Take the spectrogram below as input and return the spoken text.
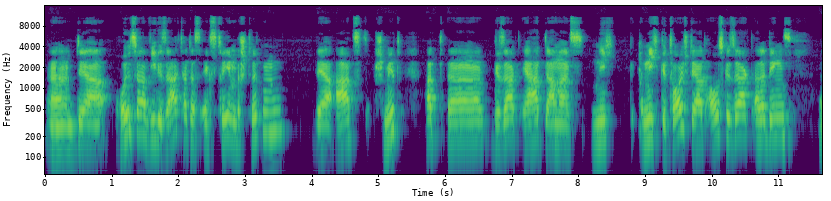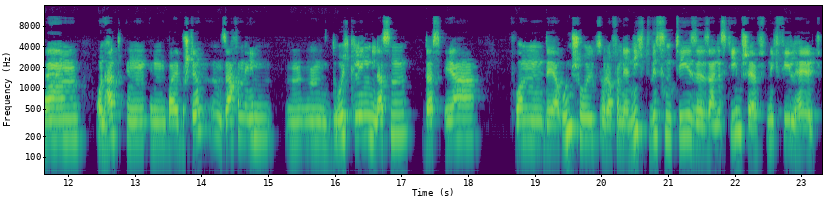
äh, der Holzer, wie gesagt, hat das extrem bestritten. Der Arzt Schmidt hat äh, gesagt, er hat damals nicht, nicht getäuscht, er hat ausgesagt allerdings ähm, und hat in, in, bei bestimmten Sachen eben mh, durchklingen lassen, dass er von der Unschuld oder von der Nichtwissen-These seines Teamchefs nicht viel hält.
